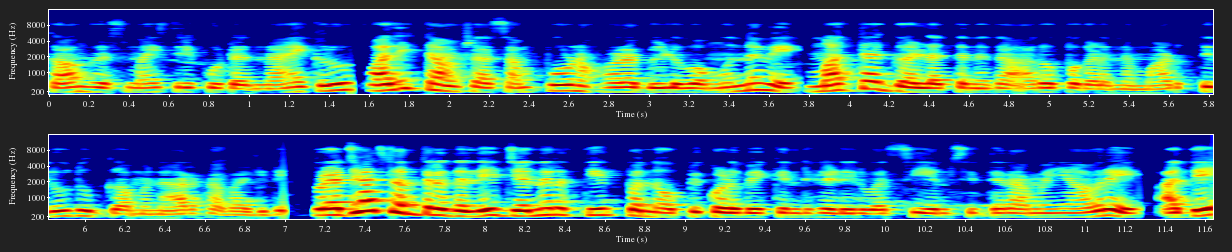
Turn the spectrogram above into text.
ಕಾಂಗ್ರೆಸ್ ಮೈತ್ರಿಕೂಟದ ನಾಯಕರು ಫಲಿತಾಂಶ ಸಂಪೂರ್ಣ ಹೊರಬೀಳುವ ಮುನ್ನವೇ ಮತಗಳ್ಳತನದ ಆರೋಪಗಳನ್ನು ಮಾಡುತ್ತಿರುವುದು ಗಮನಾರ್ಹವಾಗಿದೆ. ಪ್ರಜಾತಂತ್ರದಲ್ಲಿ ಜನರ ತೀರ್ಪನ್ನು ಒಪ್ಪಿಕೊಳ್ಳಬೇಕೆಂದು ಹೇಳಿರುವ ಸಿಎಂ ಸಿದ್ದರಾಮಯ್ಯ ಅವರೇ, ಅದೇ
